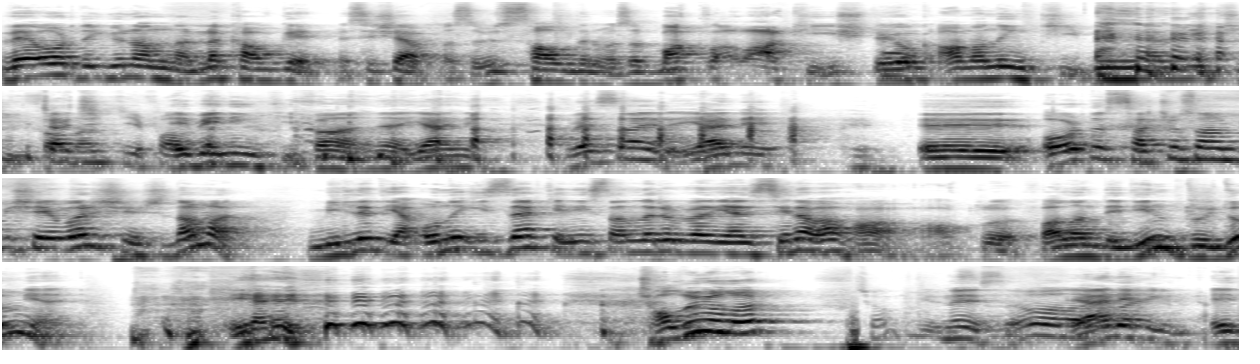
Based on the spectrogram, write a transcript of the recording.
Ve orada Yunanlarla kavga etmesi, şey yapması, bir saldırması, baklava ki işte yok ananın ki, bilmem ne ki falan, falan. ebenin ki falan yani vesaire yani e, orada saçma sapan bir şey var işin içinde ama millet ya onu izlerken insanları ben yani sinema ha haklı falan dediğini duydum yani. yani çalıyorlar. Çok neyse o Yani e,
